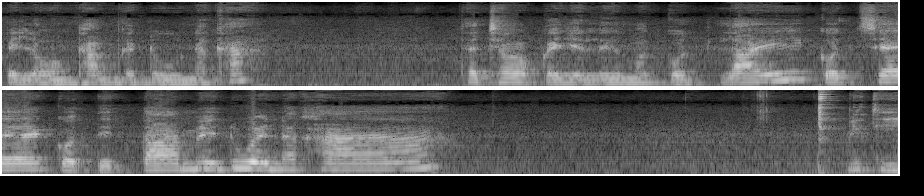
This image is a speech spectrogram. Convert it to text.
ไปลองทำกันดูนะคะ ถ้าชอบก็อย่าลืมมากดไลค์ กดแชร์ กดติดตามให้ด้วยนะคะ วิธี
